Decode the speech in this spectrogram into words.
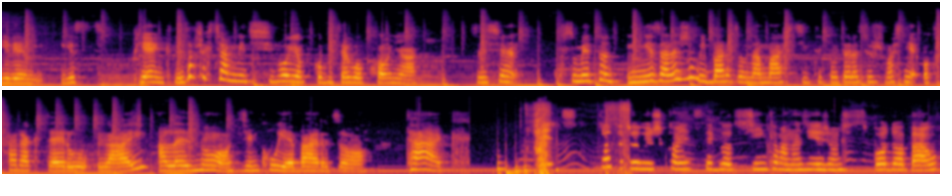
Nie wiem, jest piękny. Zawsze chciałam mieć siwojobkowitego konia. W sensie, w sumie to nie zależy mi bardzo na maści, tylko teraz już właśnie od charakteru Laj, ale no, dziękuję bardzo. Tak. Więc to, to był już koniec tego odcinka. Mam nadzieję, że on się spodobał.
